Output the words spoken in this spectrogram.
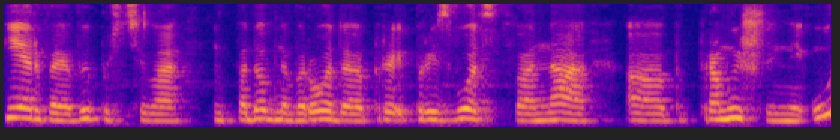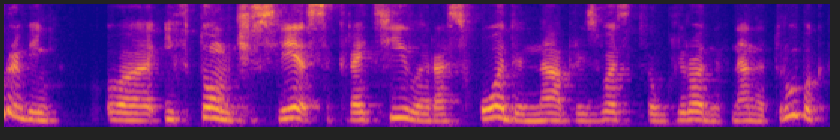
первая выпустила подобного рода производство на а, промышленный уровень а, и в том числе сократила расходы на производство углеродных нанотрубок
